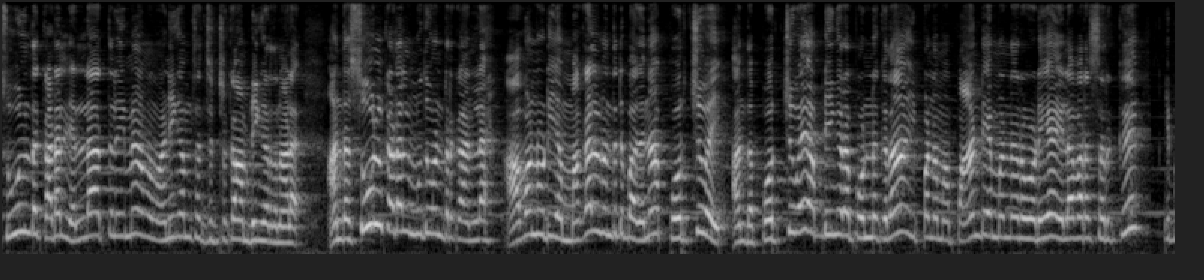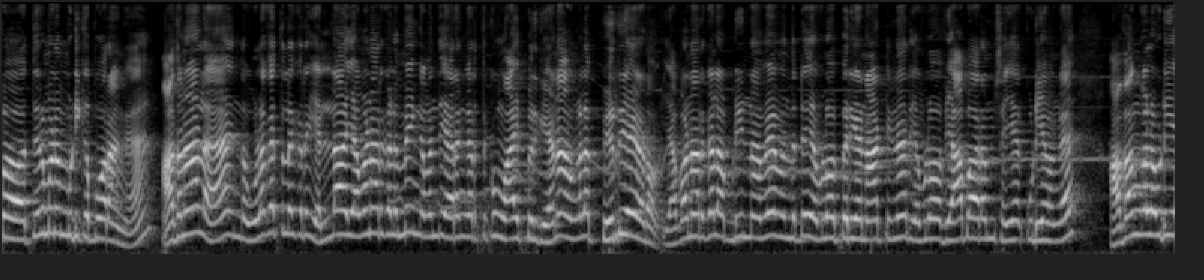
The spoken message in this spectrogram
சூழ்ந்த கடல் எல்லாத்துலேயுமே அவன் வணிகம் செஞ்சுட்டு இருக்கான் அப்படிங்கிறதுனால. அந்த சூழ்கடல் முதுவன் இருக்கான்ல அவனுடைய மகள் வந்துட்டு பார்த்தீங்கன்னா பொற்சுவை. அந்த பொற்சுவை அப்படிங்கிற பொண்ணுக்கு தான் இப்போ நம்ம பாண்டிய மன்னருடைய இளவரசருக்கு இப்போ திருமணம் முடிக்க போகிறாங்க அதனால் இந்த உலகத்தில் இருக்கிற எல்லா யவனர்களுமே இங்கே வந்து இறங்குறதுக்கும் வாய்ப்பு இருக்குது ஏன்னா அவங்கள பெரிய இடம். யவனர்கள் அப்படின்னாவே வந்துட்டு எவ்வளோ பெரிய நாட்டினர் எவ்வளோ வியாபாரம் செய்யக்கூடியவங்க. அவங்களுடைய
